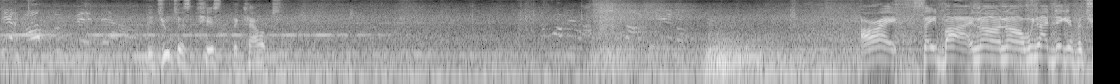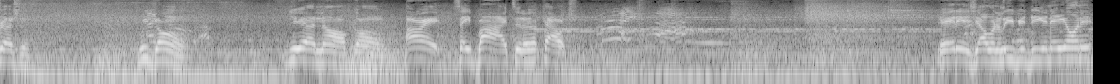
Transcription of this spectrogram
Get off of it now. Did you just kiss the couch? All right, say bye. No, no, we're not digging for treasure. We gone. Yeah, no, gone. All right, say bye to the couch. Bye. There it is. Y'all want to leave your DNA on it?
